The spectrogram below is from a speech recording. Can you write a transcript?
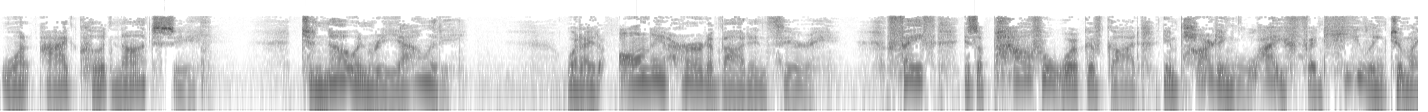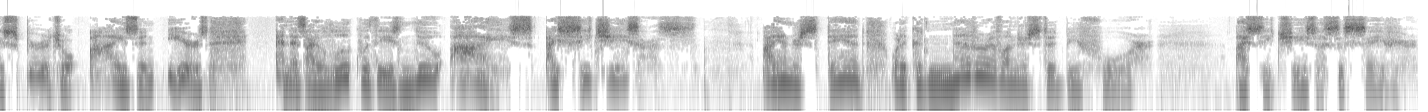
what I could not see. to know in reality what I'd only heard about in theory. Faith is a powerful work of God, imparting life and healing to my spiritual eyes and ears. And as I look with these new eyes, I see Jesus. I understand what I could never have understood before. I see Jesus as Savior.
